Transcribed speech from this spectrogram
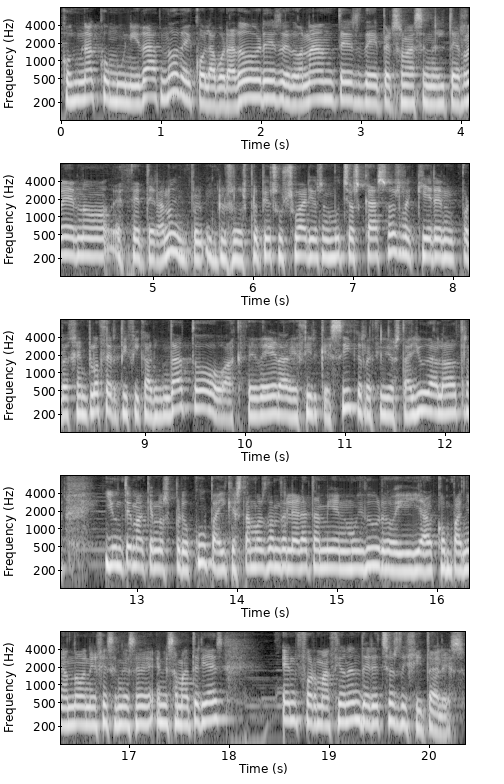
con una comunidad ¿no? de colaboradores, de donantes, de personas en el terreno, etcétera. ¿no? Incluso los propios usuarios en muchos casos requieren, por ejemplo, certificar un dato o acceder a decir que sí, que recibió esta ayuda, la otra. Y un tema que nos preocupa y que estamos dándole ahora también muy duro y acompañando a ONGs en, en esa materia es en formación en derechos digitales.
